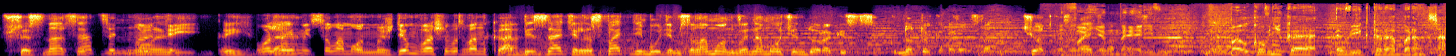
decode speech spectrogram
В 16.03. Уважаемый да. Соломон, мы ждем вашего звонка. Обязательно. Спать не будем. Соломон, вы нам очень дорог. Но только, пожалуйста, четко задайте Военное вопрос. ревю. Полковника Виктора Баранца.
